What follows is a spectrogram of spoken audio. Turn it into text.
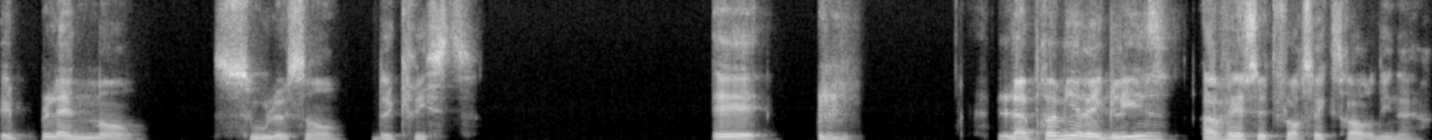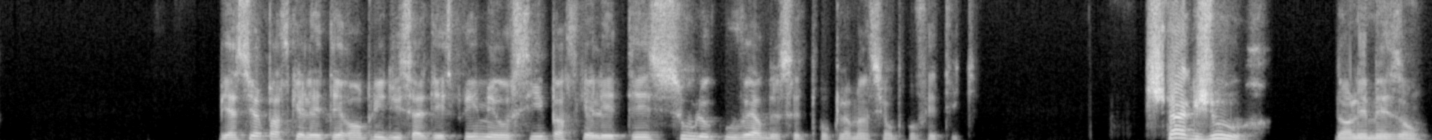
est pleinement sous le sang de Christ. Et la première Église avait cette force extraordinaire. Bien sûr parce qu'elle était remplie du Saint-Esprit, mais aussi parce qu'elle était sous le couvert de cette proclamation prophétique. Chaque jour, dans les maisons,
